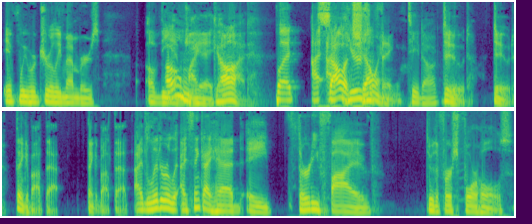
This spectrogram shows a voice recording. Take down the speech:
if we were truly members of the oh MGA. my god. But I, Solid I, showing, thing, T Dog. dude. Dude, think about that. Think about that. I literally, I think I had a 35 through the first four holes.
